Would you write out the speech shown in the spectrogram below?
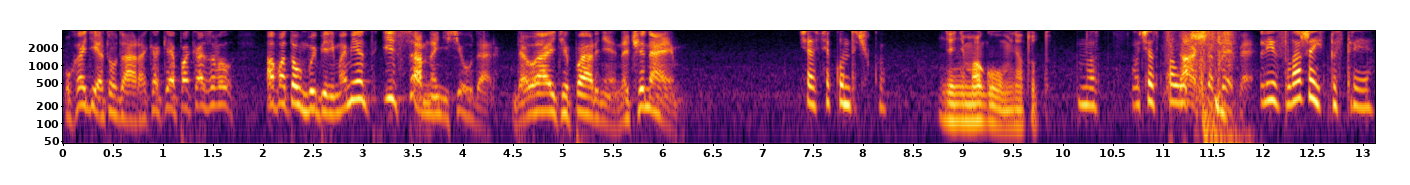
уходи от удара, как я показывал, а потом выбери момент и сам нанеси удар. Давайте, парни, начинаем. Сейчас, секундочку. Я не могу, у меня тут... У нас вот сейчас получше. Так, Пепе. Лиз, ложись быстрее.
